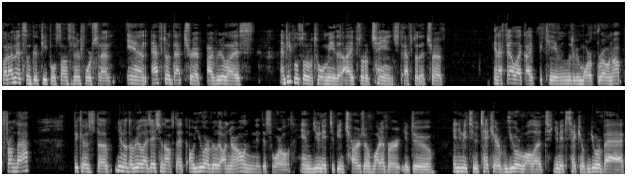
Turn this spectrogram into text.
But I met some good people, so I was very fortunate. And after that trip, I realized, and people sort of told me that I sort of changed after that trip. And I felt like I became a little bit more grown up from that because the, you know, the realization of that, oh, you are really on your own in this world and you need to be in charge of whatever you do and you need to take care of your wallet. You need to take care of your bag,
